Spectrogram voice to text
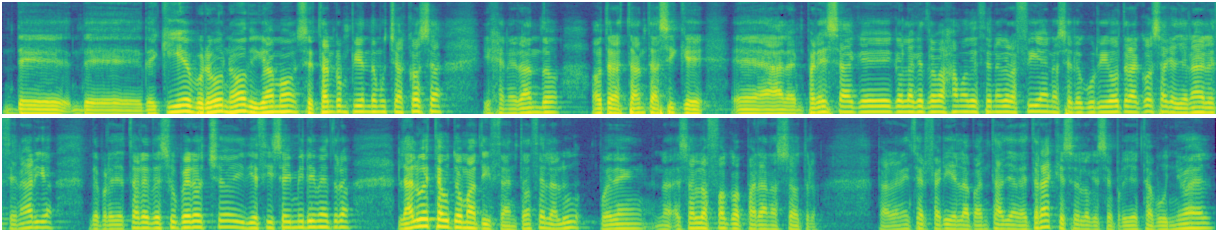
de, de, de quiebro, ¿no? digamos, se están rompiendo muchas cosas y generando otras tantas. Así que eh, a la empresa que, con la que trabajamos de escenografía no se le ocurrió otra cosa que llenar el escenario de proyectores de Super 8 y 16 milímetros. La luz está automatizada, entonces la luz pueden, no, son los focos para nosotros, para no interferir en la pantalla detrás, que eso es lo que se proyecta Buñuel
